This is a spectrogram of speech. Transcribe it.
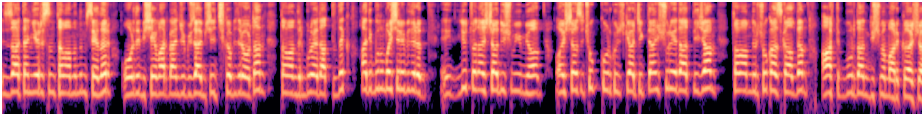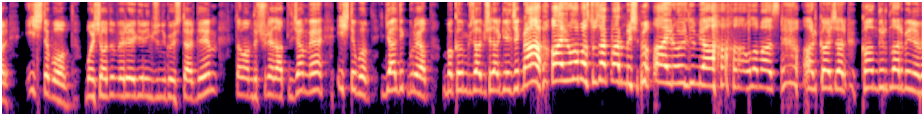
Zaten yarısını tamamladım sayılır. Orada bir şey var. Bence güzel bir şey çıkabilir oradan. Tamamdır buraya da atladık. Hadi bunu başarabilirim. E, lütfen aşağı düşmeyeyim ya. Aşağısı çok korkunç gerçekten. Şuraya da atlayacağım. Tamamdır çok az kaldım. Artık buradan düşmem arkadaşlar. İşte bu. Başardım ve RG'nin gücünü gösterdim. Tamamdır şuraya da atlayacağım ve işte bu. Geldik buraya. Bakalım güzel bir şeyler gelecek mi? Aa, hayır olamaz tuzak varmış. Hayır öldüm ya. olamaz. Arkadaşlar kandırdılar beni.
